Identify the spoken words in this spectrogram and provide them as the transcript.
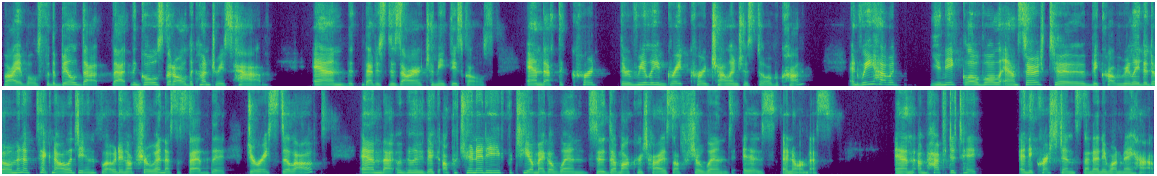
viable for the build that that the goals that all the countries have and th- that is desire to meet these goals. And that the current, they're really great current challenges to overcome. And we have a unique global answer to become really the dominant technology in floating offshore wind. As I said, the jury's still out. And that we believe the opportunity for T Omega Wind to democratize offshore wind is enormous. And I'm happy to take any questions that anyone may have.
